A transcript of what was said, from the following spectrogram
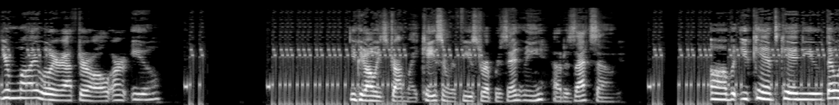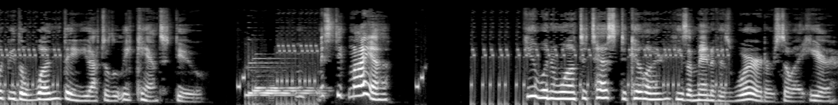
You're my lawyer after all, aren't you? You could always drop my case and refuse to represent me. How does that sound? Aw, but you can't, can you? That would be the one thing you absolutely can't do. Mystic Maya! You wouldn't want to test the killer. He's a man of his word, or so I hear.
